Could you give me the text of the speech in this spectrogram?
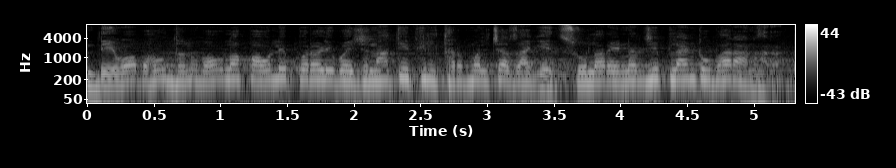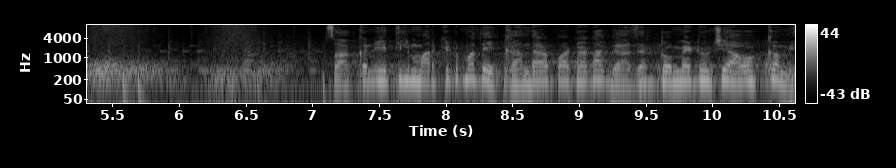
देवाभाऊ धनुभाऊला पावले परळी वैजनाथ येथील थर्मलच्या जागेत सोलार एनर्जी प्लांट उभा राहणार. चाकण येथील मार्केटमध्ये कांदा बटाटा गाजर टोमॅटोची आवक कमी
